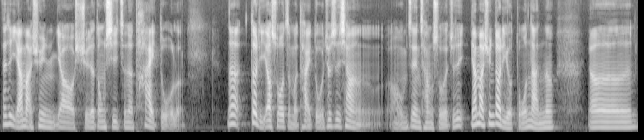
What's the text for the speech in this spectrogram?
但是亚马逊要学的东西真的太多了。那到底要说怎么太多？就是像啊，我们之前常说的，就是亚马逊到底有多难呢？嗯、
